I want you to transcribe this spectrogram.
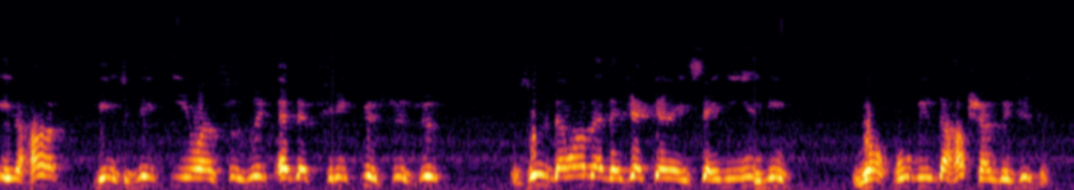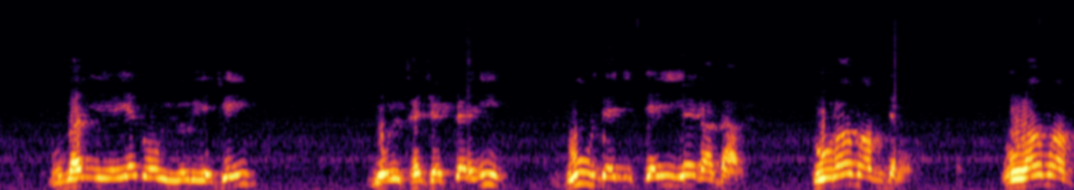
ilhat, dinsizlik, imansızlık, edepsizlik, güçsüzlük, zul devam edecek gene istediğiniz gibi. Yok bu bir daha başlangıcıdır. Bundan ileriye doğru yürüyeceğim, yürüteceklerini dur dedikleri yere kadar duramam de. Duramam.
